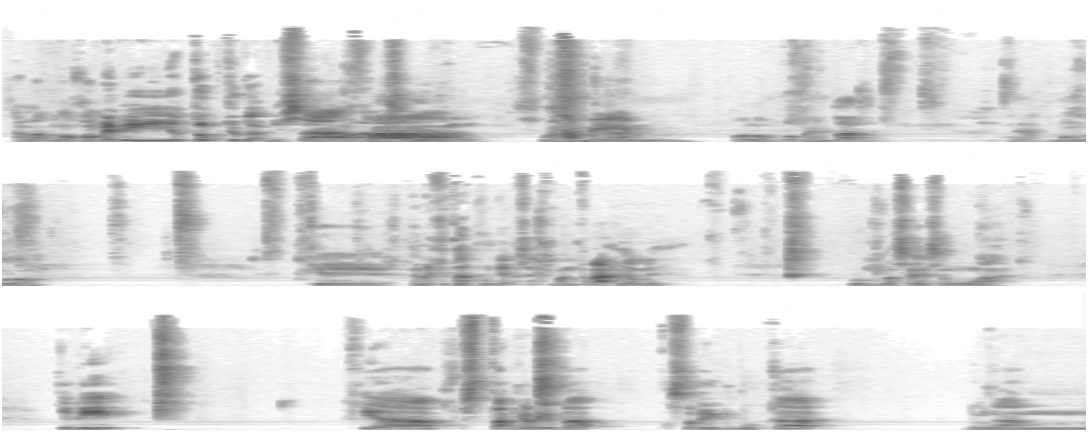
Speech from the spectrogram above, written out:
kalau mau komen di YouTube juga bisa apa. langsung ngeramein kolom komentar ya monggo Oke, karena kita punya segmen terakhir nih. Belum selesai semua. Jadi tiap start kan kita sering buka dengan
